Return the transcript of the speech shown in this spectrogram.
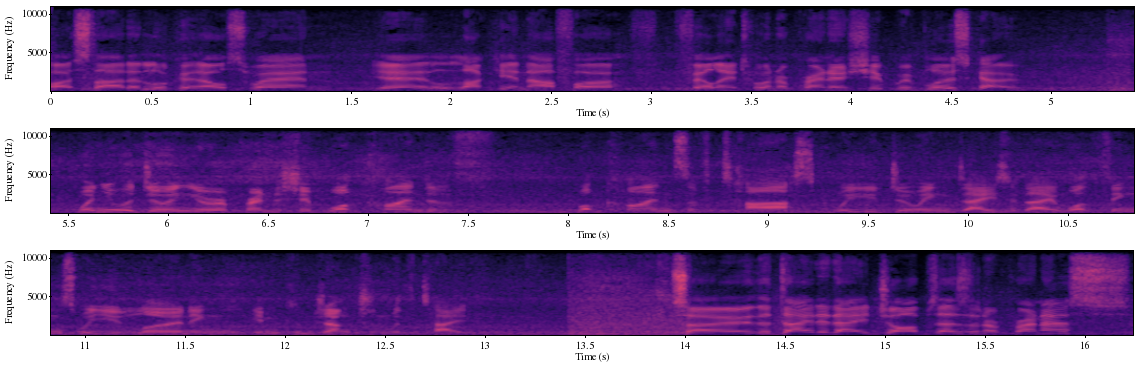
I started looking elsewhere, and yeah, lucky enough, I fell into an apprenticeship with BlueScope. When you were doing your apprenticeship, what kind of what kinds of tasks were you doing day to day? What things were you learning in conjunction with TAFE? So, the day to day jobs as an apprentice,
